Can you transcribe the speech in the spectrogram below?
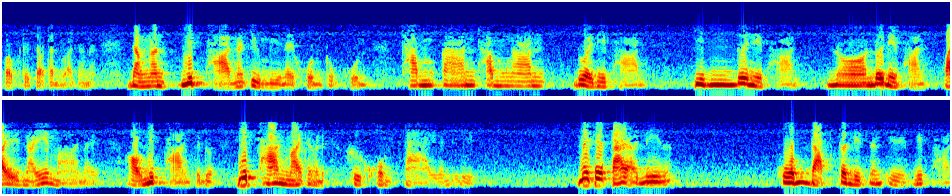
พระพุทธเจ้าตรัสว่าอย่างนั้นดังนั้นนิพพานนั้นจึงมีในคนทุกคนทำการทำงานด้วยนิพพาน กินด้วยนิพพาน นอนด้วยนิพพานไปไหนมาไหน เอานิพพานไปด้วย นิพพานหมายถึงอะไรคือความตายนั่นเอง ไม่ใช่ตายอันนี้นะความดับสนิทนั่นเอง นิพพาน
